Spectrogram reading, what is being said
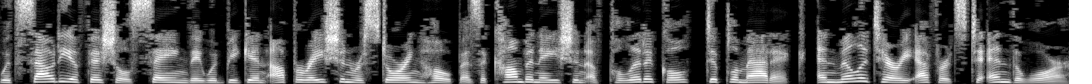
with Saudi officials saying they would begin Operation Restoring Hope as a combination of political, diplomatic, and military efforts to end the war.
